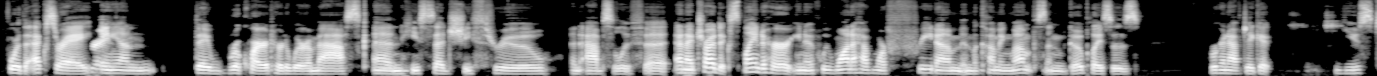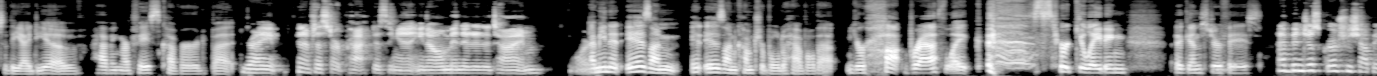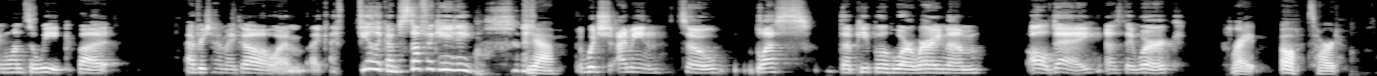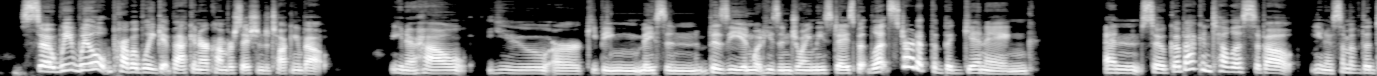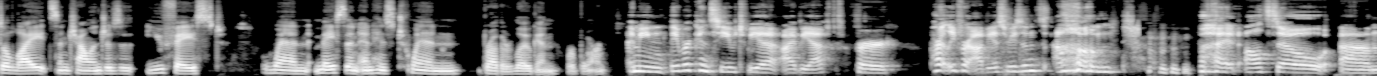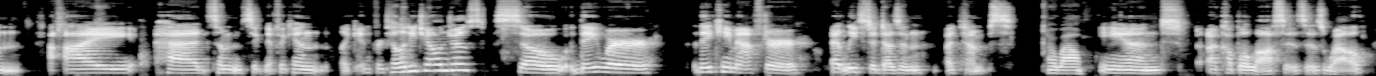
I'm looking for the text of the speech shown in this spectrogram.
for the X-ray Right. and they required her to wear a mask and he said she threw an absolute fit. And I tried to explain to her, you know, if we want to have more freedom in the coming months and go places, we're going to have to get used to the idea of having our face covered, but Right. Gonna have to start practicing it, you know, a minute at a time. Or I mean, it is un it is uncomfortable to have all that your hot breath like circulating against your face. I've been just grocery shopping once a week, but every time I go, I'm like, I feel like I'm suffocating. Yeah, Which I mean, so bless the people who are wearing them all day as they work. right. Oh, it's hard. So we will probably get back in our conversation to talking about, you know, how you are keeping Mason busy and what he's enjoying these days. But let's start at the beginning. And so go back and tell us about, you know, some of the delights and challenges you faced when Mason and his twin brother Logan were born. I mean, they were conceived via IVF for partly for obvious reasons, um, but also um, I had some significant like infertility challenges. So they were they came after at least a dozen attempts oh wow. and a couple losses as well.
